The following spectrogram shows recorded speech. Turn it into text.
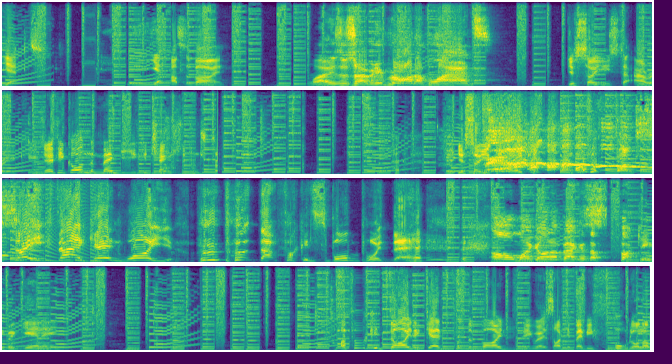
Yet. Yet. Up the vine. Why is there so many piranha plants? You're so used to arrow keys. If you go on the menu, you can change the control. You're so used to. Oh, for fuck's sake! That again? Why? Who put that fucking spawn point there? Oh my god, I'm back at the fucking beginning. I fucking died again from the vine thing where it's like it made me fall on a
